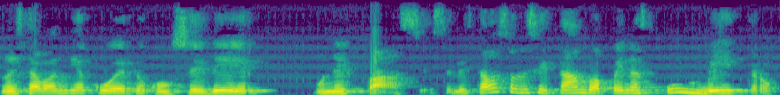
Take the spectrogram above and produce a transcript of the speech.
no estaban de acuerdo con ceder un espacio. Se le estaba solicitando apenas un metro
